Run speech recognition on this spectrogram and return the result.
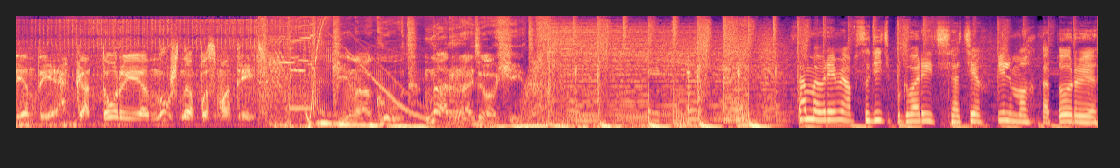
Ленты, которые нужно посмотреть. Киногуд на Радиохит. Самое время обсудить и поговорить о тех фильмах, которые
